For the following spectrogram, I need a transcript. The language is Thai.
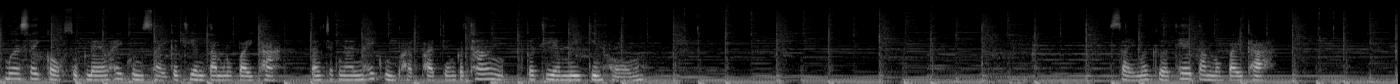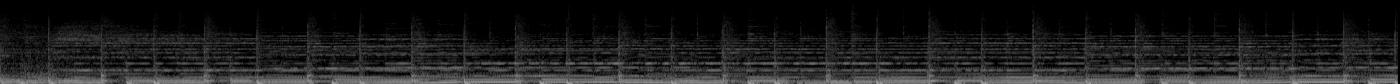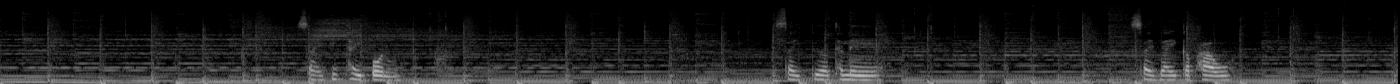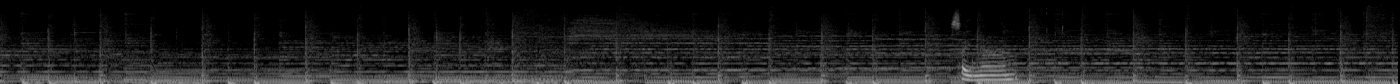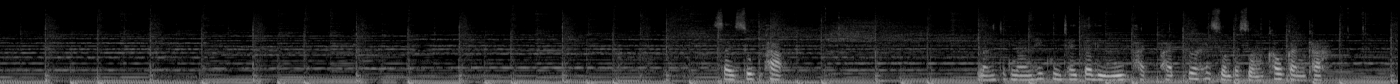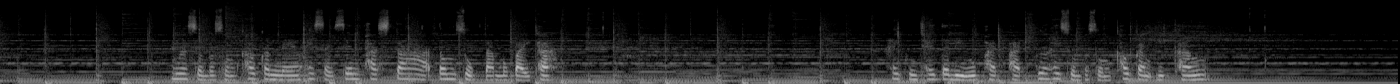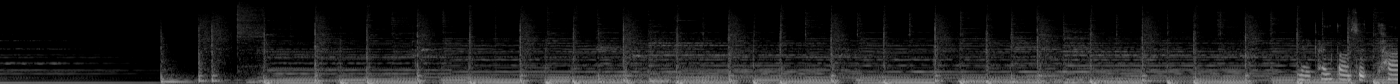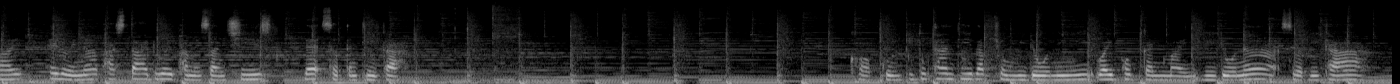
เมื่อไส้กรอกสุกแล้วให้คุณใส่กระเทียมตำลงไปค่ะ หลังจากนั้นให้คุณผัดผัดจนกระทั่งกระเทียมมีกลิ่นหอม ใส่มะเขือเทศตำลงไปค่ะ ใส่พริกไทยป่น ใส่เกลือทะเล ใส่ใบกะเพรา ใส่น้ำ ใส่ซุปผัก หลังจากนั้นให้คุณใช้ตะหลิวผัดผัดเพื่อให้ส่วนผสมเข้ากันค่ะ เมื่อส่วนผสมเข้ากันแล้วให้ใส่เส้นพาสต้าต้มสุกตามลงไปค่ะ ให้คุณใช้ตะหลิวผัดผัดเพื่อให้ส่วนผสมเข้ากันอีกครั้ง ในขั้นตอนสุดท้าย ให้โรยหน้าพาสต้าด้วยพาร์เมซานชีสและเสิร์ฟทันทีค่ะ ขอบคุณทุกๆท่านที่รับชมวิดีโอนี้ไว้พบกันใหม่วิดีโอหน้าสวัสดีค่ะ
